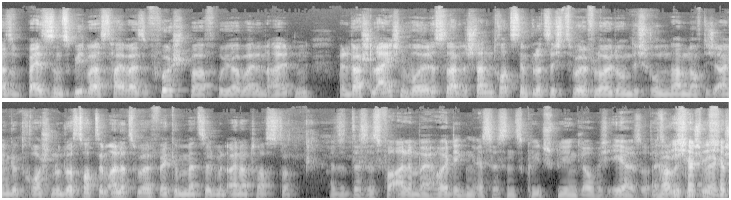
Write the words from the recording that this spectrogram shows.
Also bei Assassin's Creed war das teilweise furchtbar früher bei den alten. Wenn du da schleichen wolltest, dann standen trotzdem plötzlich zwölf Leute um dich rum und haben auf dich eingedroschen und du hast trotzdem alle zwölf weggemetzelt mit einer Taste. Also das ist vor allem bei heutigen Assassin's Creed Spielen, glaube ich, eher so. Die Also ich ich habe ich hab,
